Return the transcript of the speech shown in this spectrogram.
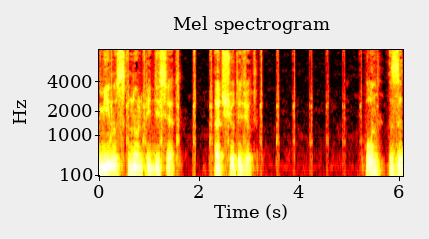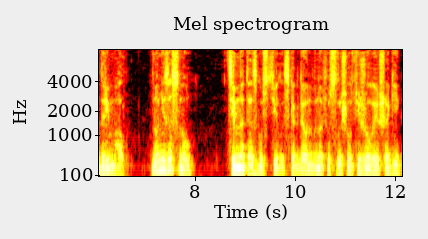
Минус 0,50. Отсчет идет. Он задремал, но не заснул. Темнота сгустилась, когда он вновь услышал тяжелые шаги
